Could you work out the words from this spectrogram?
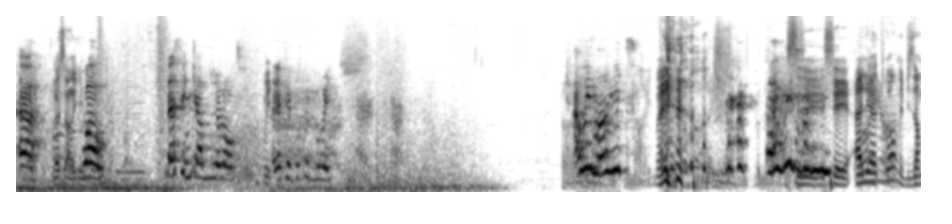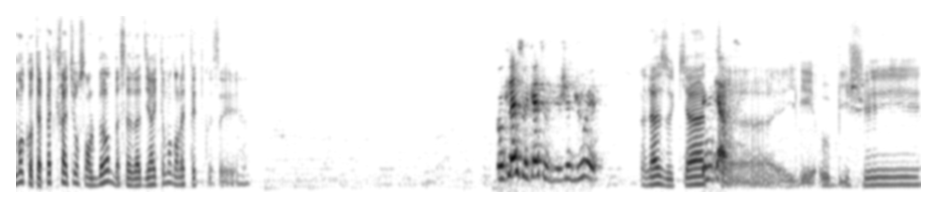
Ah, Là, ça rigole. waouh. Ça, c'est une carte violente. Oui. Elle a fait beaucoup de bruit. Ah oui, moins 8. Ouais. Ah oui, C'est 8. c'est aléatoire, mais bizarrement, quand t'as pas de créature sur le board, bah, ça va directement dans la tête. Quoi. c'est- Donc là, The Cat est obligé de jouer. Là, The Cat, Une euh, il est obligé.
